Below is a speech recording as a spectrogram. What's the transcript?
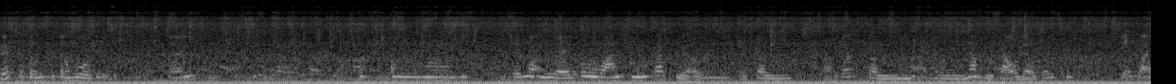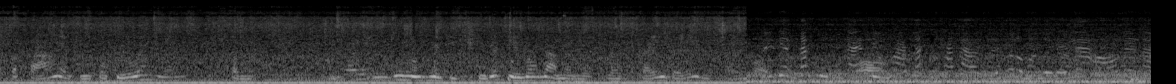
kết ở tầng, cái tầng một ấy. Đấy. Không ờ, thấy mọi người hô hoán cứu các kiểu ở tầng, ở các tầng ờ, năm từ sáu đều có điện thoại phát sáng này cứu cầu cứu ấy. Tầm mình mình chỉ, chỉ biết tìm đâu làm là là cái như thế Đấy điện tắt cái điều hòa tắt khác là thấy bắt là mọi người thấy la ó nên là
